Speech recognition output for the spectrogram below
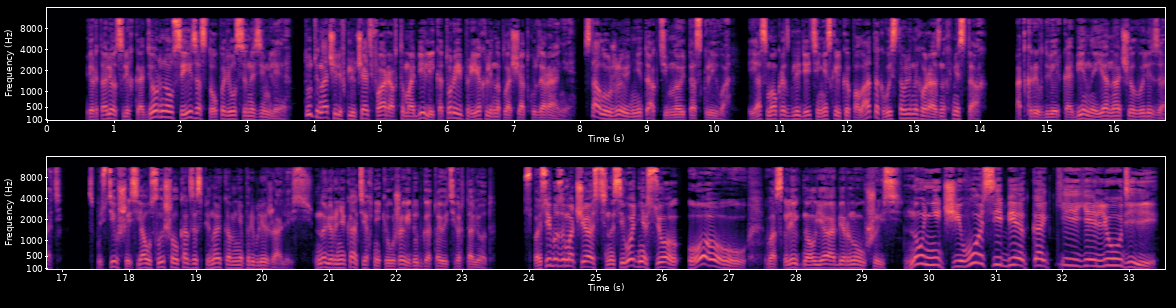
Вертолет слегка дернулся и застопорился на земле. Тут и начали включать фары автомобилей, которые приехали на площадку заранее. Стало уже не так темно и тоскливо. Я смог разглядеть и несколько палаток, выставленных в разных местах. Открыв дверь кабины, я начал вылезать. Спустившись, я услышал, как за спиной ко мне приближались. Наверняка техники уже идут готовить вертолет. «Спасибо за матчасть, на сегодня все...» «Оу!» — воскликнул я, обернувшись. «Ну ничего себе, какие люди!»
